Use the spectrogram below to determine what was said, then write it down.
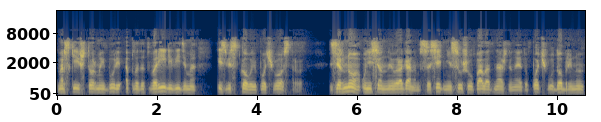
Морские штормы и бури оплодотворили, видимо, известковую почву острова. Зерно, унесенное ураганом с соседней суши, упало однажды на эту почву, удобренную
